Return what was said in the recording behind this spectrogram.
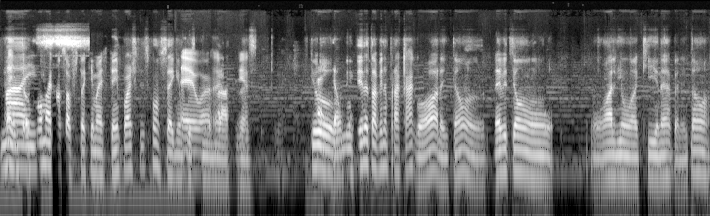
Mas. então, como a Microsoft tá aqui mais tempo, eu acho que eles conseguem um É, preço eu, mais é, barato, né? Porque É, o, então. o Nintendo tá vindo pra cá agora, então deve ter um, um ali um aqui, né, velho? Então.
